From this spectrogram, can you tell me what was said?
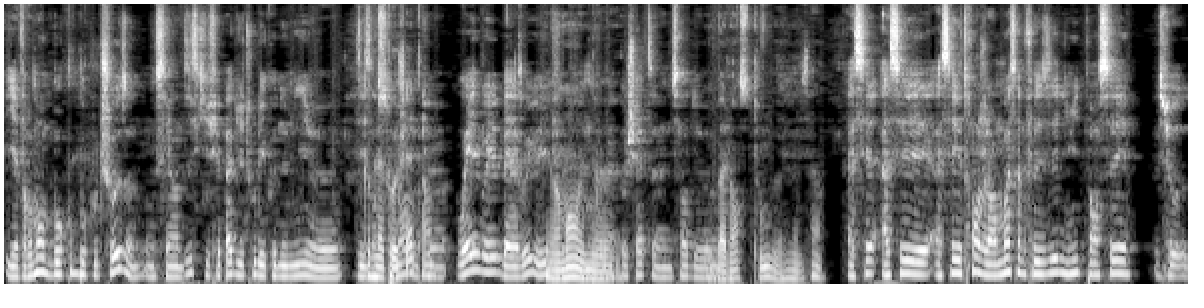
il y a vraiment beaucoup beaucoup de choses. Donc c'est un disque qui fait pas du tout l'économie euh, des Comme la instruments, pochette, donc, hein. euh, oui oui bah oui vraiment une- la pochette une sorte de on balance tout comme ça assez assez assez étrange alors moi ça me faisait limite penser sur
